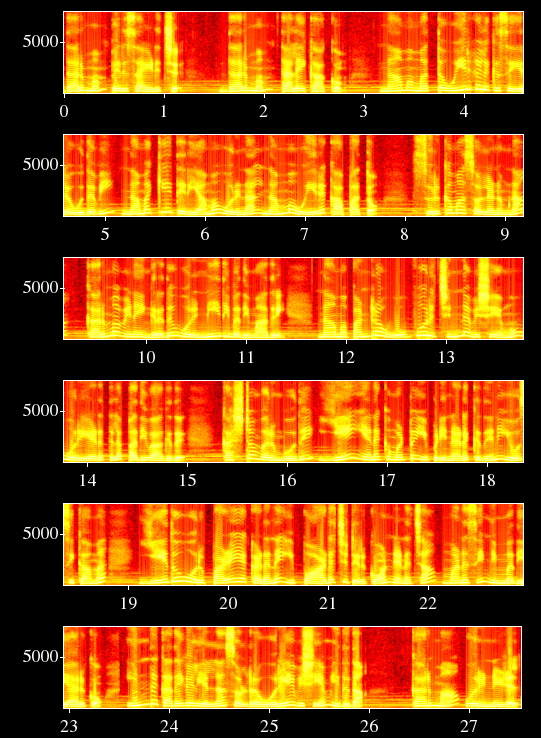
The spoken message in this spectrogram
தர்மம் பெருசாயிடுச்சு. தர்மம் தலை காக்கும். நாம மத்த உயிர்களுக்கு செய்யற உதவி நமக்கே தெரியாம ஒரு நாள் நம்ம உயிரை காப்பாத்தோம். சுருக்கமா சொல்லணும்னா கர்ம வினைங்கிறது ஒரு நீதிபதி மாதிரி. நாம பண்ற ஒவ்வொரு சின்ன விஷயமும் ஒரு இடத்துல பதிவாகுது. கஷ்டம் வரும்போது ஏன் எனக்கு மட்டும் இப்படி நடக்குதுன்னு யோசிக்காம ஏதோ ஒரு பழைய கடனை இப்போ அடைச்சிட்டு இருக்கோம்னு நினைச்சா மனசு நிம்மதியா இருக்கும். இந்த கதைகள் எல்லாம் சொல்ற ஒரே விஷயம் இதுதான். கர்மா ஒரு நிழல்.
